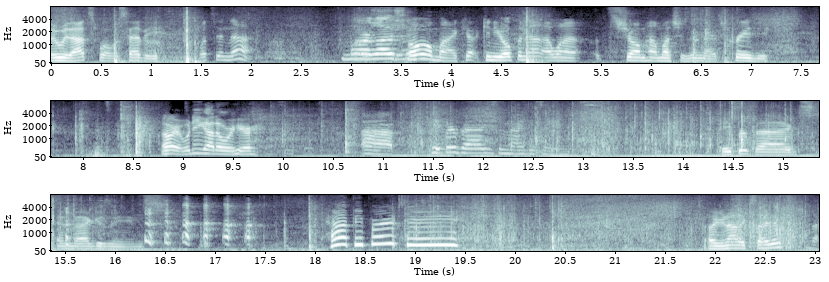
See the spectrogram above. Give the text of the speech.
Ooh, that's what was heavy. What's in that? More lotion? Oh my god. Can you open that? I want to show them how much is in there. It's crazy. All right, what do you got over here? Uh, paper bags and magazines. Paper bags and magazines. Happy birthday! Oh, you're not excited? No.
